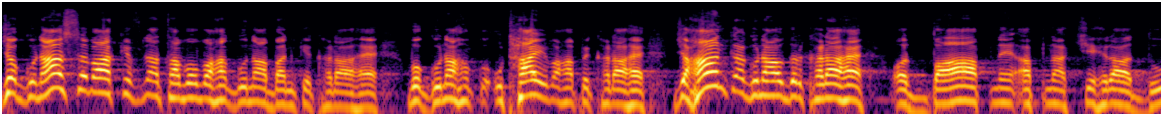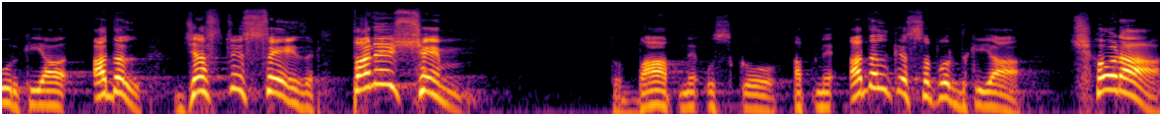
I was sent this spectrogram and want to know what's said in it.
جو گناہ سے واقف نہ تھا، وہ وہاں گناہ بن کے کھڑا ہے۔ وہ گناہ کو اٹھائے وہاں پہ کھڑا ہے۔ جہان کا گناہ ادھر کھڑا ہے اور باپ نے اپنا چہرہ دور کیا۔ عدل، جسٹس سیز، پنش ہم۔ تو باپ نے اس کو اپنے عدل کے سپرد کیا۔ چھوڑا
